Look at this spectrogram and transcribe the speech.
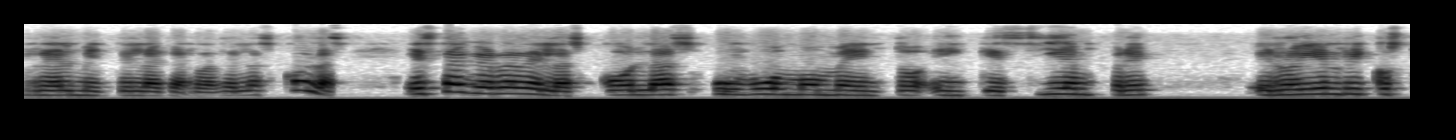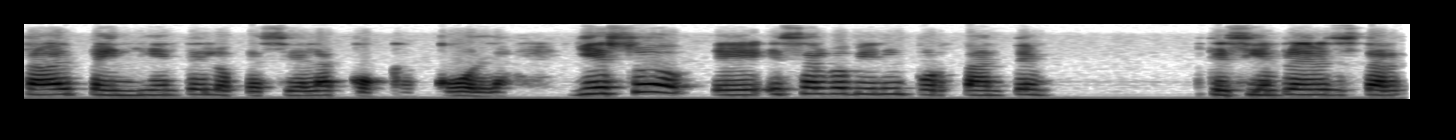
realmente la guerra de las colas. Esta guerra de las colas hubo un momento en que siempre eh, Roy Enrico estaba al pendiente de lo que hacía la Coca-Cola. Y eso eh, es algo bien importante que siempre debes estar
